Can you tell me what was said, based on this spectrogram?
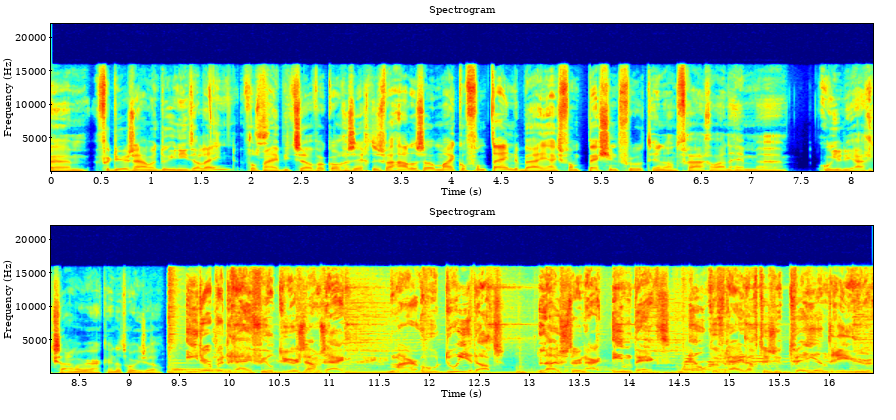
um, verduurzamen doe je niet alleen. Volgens mij heb je het zelf ook al gezegd. Dus we halen zo Michael Fontijn erbij. Hij is van Passion Fruit. En dan vragen we aan hem hoe jullie eigenlijk samenwerken. En dat hoor je zo. Ieder bedrijf wil duurzaam zijn. Maar hoe doe je dat? Luister naar Impact. Elke vrijdag tussen 2 en 3 uur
